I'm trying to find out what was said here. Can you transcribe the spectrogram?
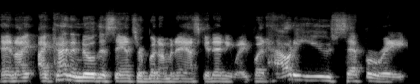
and I, I kind of know this answer, but I'm going to ask it anyway. But how do you separate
